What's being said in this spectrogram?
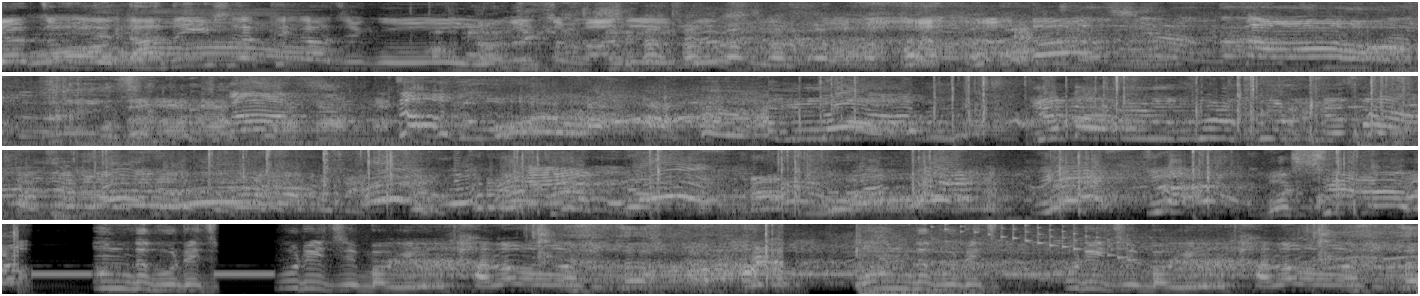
내가 좀 이제 나대기 시작해가지고 오늘 좀 많이 그럴 수 있어. 나 진짜 나 진짜. 온드 브리지 뿌리지 막 이러고 다 나와가지고. 온드 브리지 뿌리지 막 이러고 다 나와가지고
